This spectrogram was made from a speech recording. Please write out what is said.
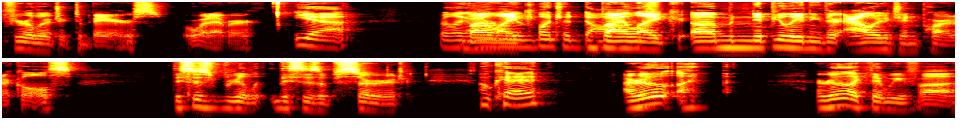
if you're allergic to bears or whatever Yeah. Or like By, an army of like- a bunch of dogs. by like uh, manipulating their allergen particles this is really this is absurd Okay. i really I, I really like that we've uh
